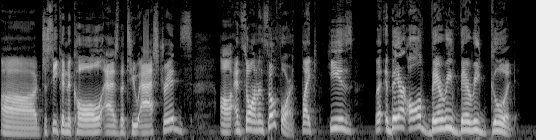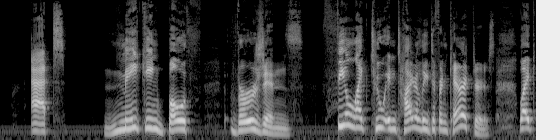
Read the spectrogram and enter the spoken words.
Uh, Jasika Nicole as the two Astrids, uh, and so on and so forth. Like, he is, they are all very, very good at making both versions feel like two entirely different characters. Like,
